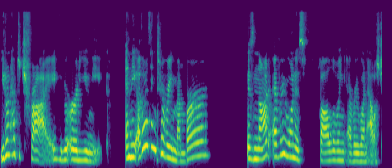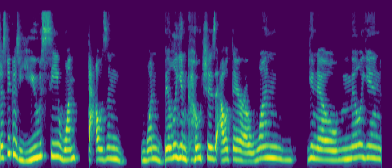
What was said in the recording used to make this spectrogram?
You don't have to try, you're already unique. And the other thing to remember is not everyone is following everyone else. Just because you see 1,000, 1 billion coaches out there or 1, you know, million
